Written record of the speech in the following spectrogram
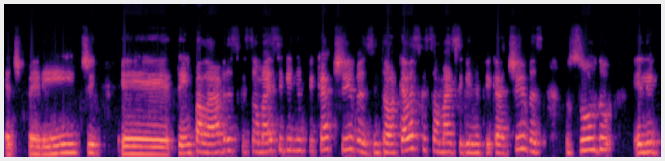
É diferente, é, tem palavras que são mais significativas, então aquelas que são mais significativas, o surdo, ele,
